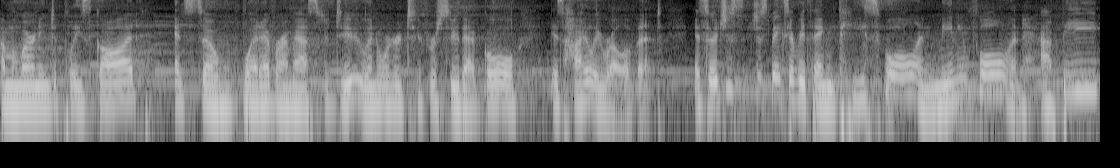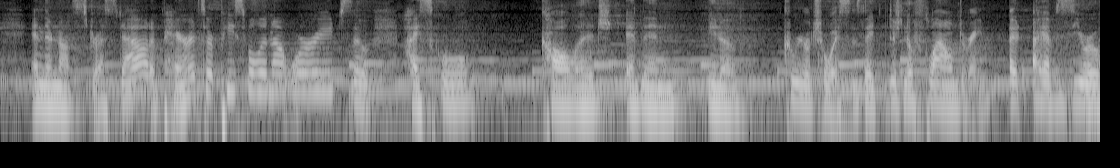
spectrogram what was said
I'm learning to please God, and so whatever I'm asked to do in order to pursue that goal is highly relevant. And so it just, just makes everything peaceful and meaningful and happy and they're not stressed out and parents are peaceful and not worried. So high school, college, and then, you know, career choices. They, there's no floundering. I, I, have zero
